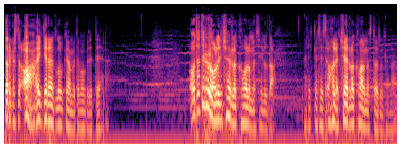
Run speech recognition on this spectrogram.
Tarkastella. Ah! Ei kerran lukea mitä mun piti tehdä. Otat roolin Sherlock Holmesilta. Elikkä siis olet Sherlock Holmes toisen sanoen.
